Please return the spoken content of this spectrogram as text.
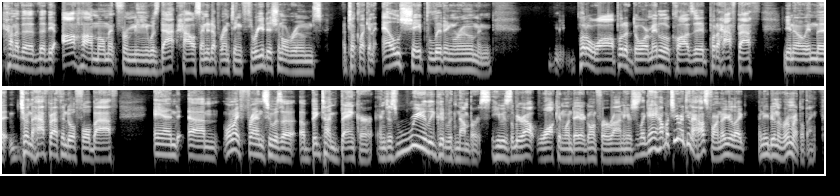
kind of the the the aha moment for me was that house. I ended up renting three additional rooms. I took like an L-shaped living room and put a wall, put a door, made a little closet, put a half bath, you know, in the turned the half bath into a full bath. And um, one of my friends who was a, a big time banker and just really good with numbers, he was, we were out walking one day or going for a run. He was just like, Hey, how much are you renting that house for? I know you're like, I know you're doing the room rental thing. I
